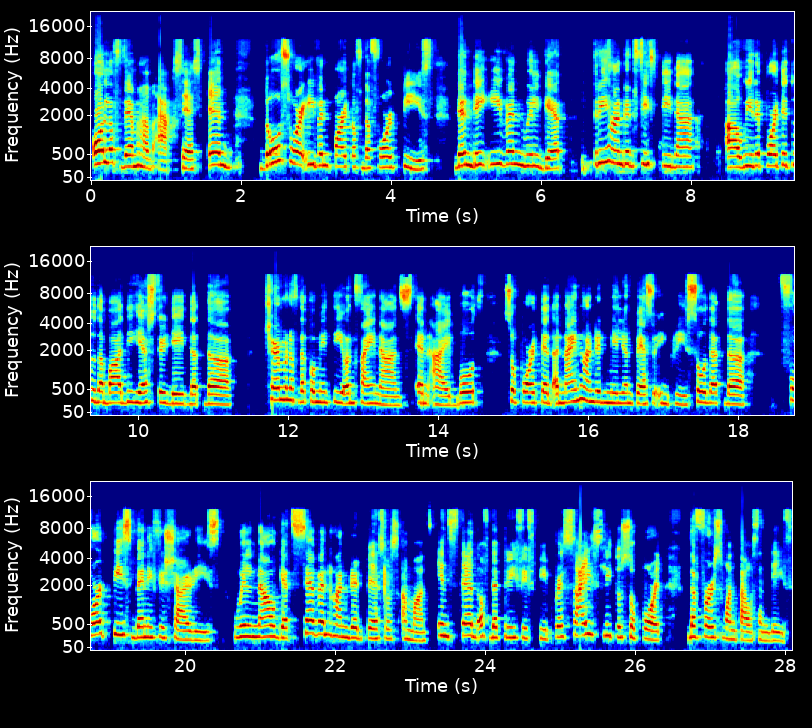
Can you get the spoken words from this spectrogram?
All of them have access. And those who are even part of the four Ps, then they even will get 350 na uh, we reported to the body yesterday that the chairman of the Committee on Finance and I both supported a 900 million peso increase so that the four-piece beneficiaries will now get 700 pesos a month instead of the 350 precisely to support the first 1,000 days.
